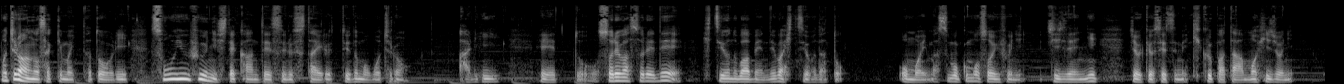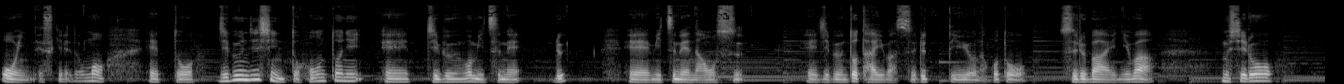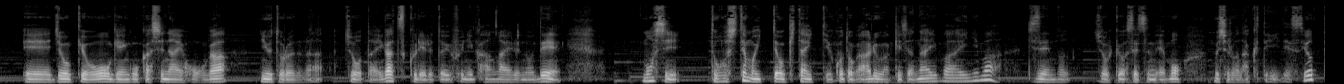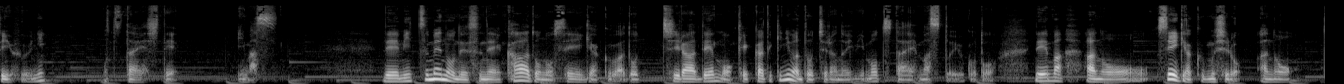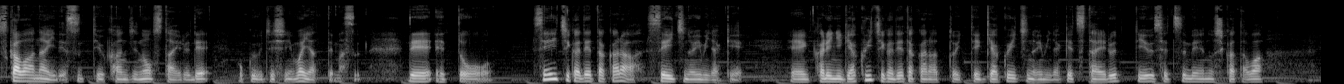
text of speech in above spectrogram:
もちろんあのさっきも言った通りそういうふうにして鑑定するスタイルっていうのももちろんあり、えー、っとそれはそれで必要な場面では必要だと思います僕もそういうふうに事前に状況説明聞くパターンも非常に多いんですけれども、えっと、自分自身と本当に、えー、自分を見つめ、え、見つめ直す、え、自分と対話するっていうようなことをする場合にはむしろ、え状況を言語化しない方がニュートラルな状態が作れるというふうに考えるのでもしどうしても言っておきたいっていうことがあるわけじゃない場合には事前の状況説明もむしろなくていいですよっていうふうにお伝えしています。で3つ目のですねカードの制逆はどちらでも結果的にはどちらの意味も伝えますということでまああの制逆むしろあの使わないですっていう感じのスタイルで僕自身はやってます。でえっと正位置が出たから正位置の意味だけ、えー、仮に逆位置が出たからといって逆位置の意味だけ伝えるっていう説明の仕方は、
